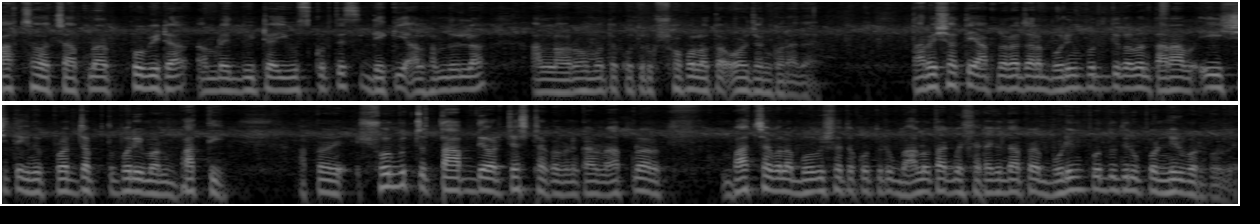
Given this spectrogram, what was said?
বাচ্চা হচ্ছে আপনার প্রবিটা। আমরা এই দুইটা ইউজ করতেছি, দেখি, আলহামদুলিল্লাহ। আল্লাহ রহমতে কতটুকু সফলতা অর্জন করা যায়। তারই সাথে আপনারা যারা বোরিং পদ্ধতি করবেন, তারা এই শীতে কিন্তু পর্যাপ্ত পরিমাণ বাতি আপনার সর্বোচ্চ তাপ দেওয়ার চেষ্টা করবেন। কারণ আপনার বাচ্চাগুলো ভবিষ্যতে কতটুকু ভালো থাকবে, সেটা কিন্তু আপনার বোরিং পদ্ধতির উপর নির্ভর করবে।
